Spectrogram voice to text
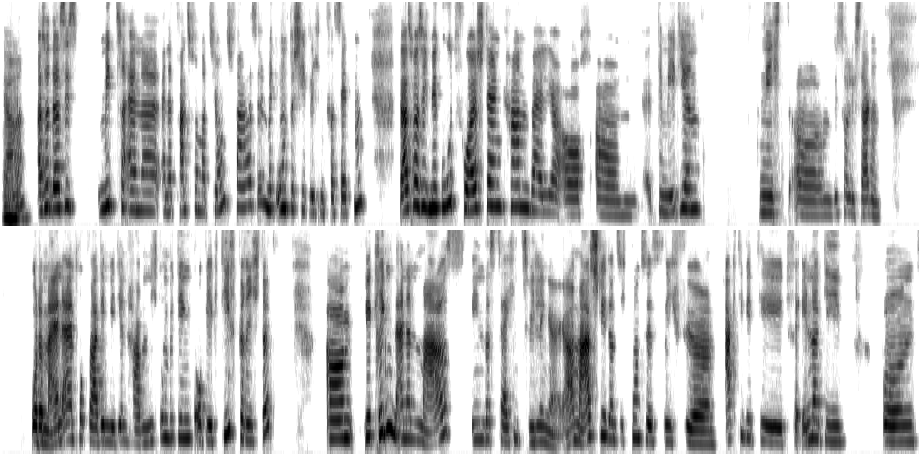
Ja? Mhm. Also das ist mit so einer, einer Transformationsphase mit unterschiedlichen Facetten. Das, was ich mir gut vorstellen kann, weil ja auch ähm, die Medien nicht, ähm, wie soll ich sagen, oder mein Eindruck war, die Medien haben nicht unbedingt objektiv berichtet. Ähm, wir kriegen einen Mars in das Zeichen Zwillinge. Ja? Mars steht an sich grundsätzlich für Aktivität, für Energie und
